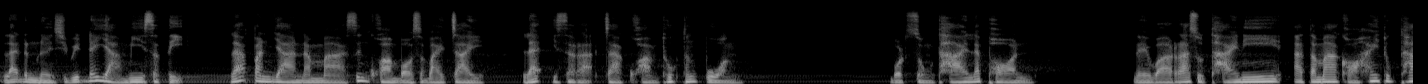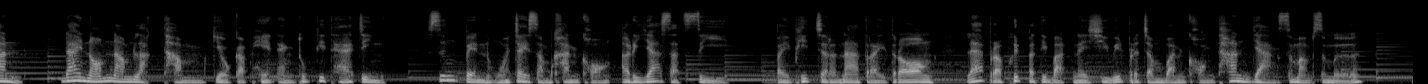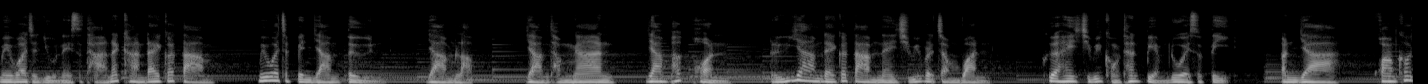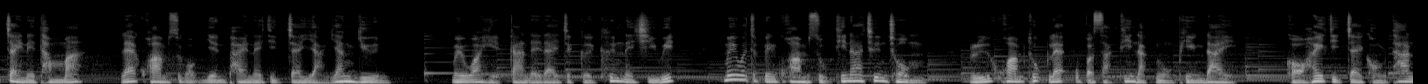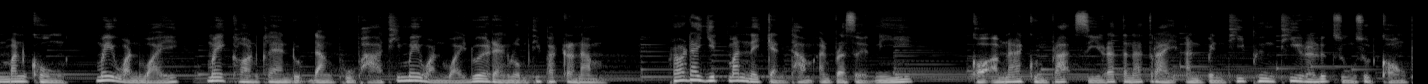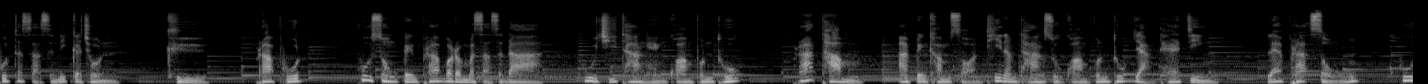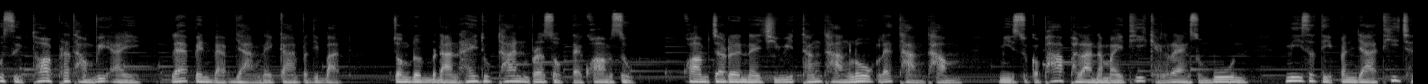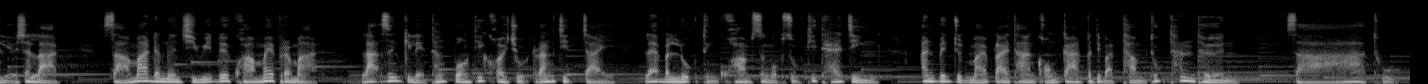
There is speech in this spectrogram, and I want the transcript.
และดำเนินชีวิตได้อย่างมีสติ และปัญญานำมาซึ่งความเบาสบายใจ และอิสระจากความทุกข์ทั้งปวง บทส่งท้ายและพร ในวาระสุดท้ายนี้อาตมาขอให้ทุกท่านได้น้อมนำหลักธรรมเกี่ยวกับเหตุแห่งทุกข์ที่แท้จริง ซึ่งเป็นหัวใจสำคัญของอริยสัจสี่ไปพิจารณาไตรตรอง และประพฤติปฏิบัติในชีวิตประจำวันของท่านอย่างสม่ำเสมอ ไม่ว่าจะอยู่ในสถานการณ์ใดก็ตาม ไม่ว่าจะเป็นยามตื่น ยามหลับ ยามทำงาน ยามพักผ่อน หรือยามใดก็ตามในชีวิตประจำวัน เพื่อให้ชีวิตของท่านเปี่ยมด้วยสติ ปัญญา ความเข้าใจในธรรมะ และความสงบเย็นภายในจิตใจอย่างยั่งยืน ไม่ว่าเหตุการณ์ใด ๆ จะเกิดขึ้นในชีวิต ไม่ว่าจะเป็นความสุขที่น่าชื่นชม หรือความทุกข์และอุปสรรคที่หนักหน่วงเพียงใด ขอให้จิตใจของท่านมั่นคง ไม่หวั่นไหวไม่คลอนแคลนดุดดังภูผาที่ไม่หวั่นไหวด้วยแรงลมที่พัดกระนำ ราะได้ยึดมั่นในแก่นธรรมอันประเสริฐนี้ ขออำนาจคุณพระศรีรัตนตรัยอันเป็นที่พึ่งที่ระลึกสูงสุดของพุทธศาสนิกชน คือ พระพุทธ ผู้ทรงเป็นพระบรมศาสดา ผู้ชี้ทางแห่งความพ้นทุกข์ พระธรรมอาจเป็นคำสอนที่นำทางสู่ความพ้นทุกข์อย่างแท้จริง และพระสงฆ์ผู้สืบทอดพระธรรมวิไอยและเป็นแบบอย่างในการปฏิบัติ จงดลบันดาลให้ทุกท่านประสบแต่ความสุข ความเจริญในชีวิตทั้งทางโลกและทางธรรม มีสุขภาพพลานามัยที่แข็งแรงสมบูรณ์ มีสติปัญญาที่เฉลียวฉลาด สามารถดำเนินชีวิตด้วยความไม่ประมาท ละซึ่งกิเลสทั้งปวงที่คอยฉุดรั้งจิตใจ และบรรลุถึงความสงบสุขที่แท้จริง อันเป็นจุดหมายปลายทางของการปฏิบัติธรรมทุกท่านเทิน สาธุ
